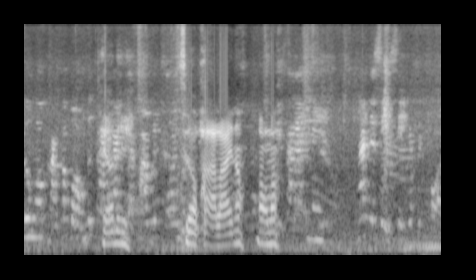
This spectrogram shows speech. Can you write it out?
ลุงเอาขากระบอกหรือแถวนี้เสื้อผ้าลายเนาะน้องเนาะน่าจะสี่สี่ก็เป็นก่อน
